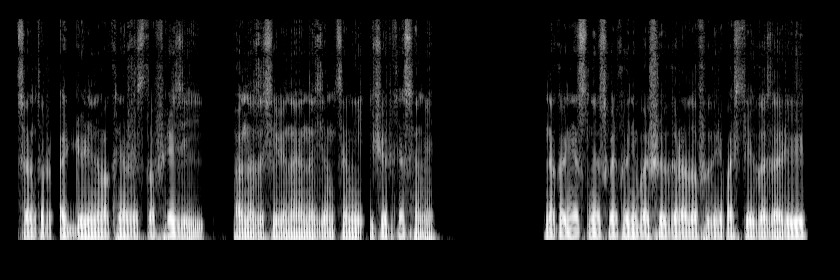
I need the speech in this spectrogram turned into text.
центр отдельного княжества Фрязий, она заселена иноземцами и черкесами. Наконец, несколько небольших городов и крепостей Газарии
